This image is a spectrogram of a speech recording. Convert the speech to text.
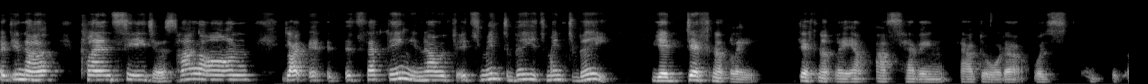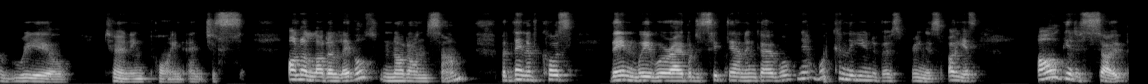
you know, Clancy just hung on. Like it, it's that thing, you know, if it's meant to be, it's meant to be. Yeah, definitely, definitely. Us having our daughter was a real turning point and just on a lot of levels, not on some. But then, of course, then we were able to sit down and go, well, now what can the universe bring us? Oh, yes, I'll get a soap.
